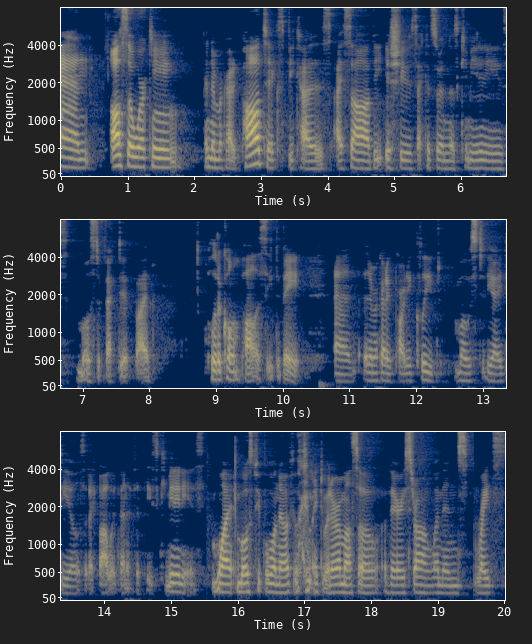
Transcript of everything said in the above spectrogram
and also working in democratic politics because I saw the issues that concern those communities most affected by political and policy debate. And the Democratic Party cleaved most to the ideals that I thought would benefit these communities. One, most people will know if you look at my Twitter, I'm also a very strong women's rights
